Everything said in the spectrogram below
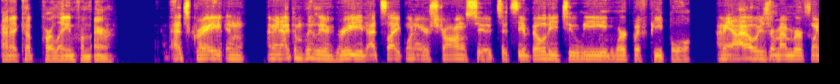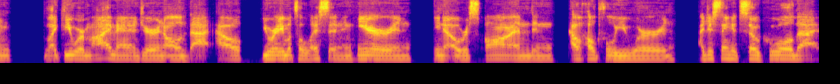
kind of kept parlaying from there. That's great. And I mean, I completely agree. That's like one of your strong suits. It's the ability to lead, work with people. I mean, I always remember when like you were my manager and all of that, how you were able to listen and hear and, you know, respond and how helpful you were. And I just think it's so cool that,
